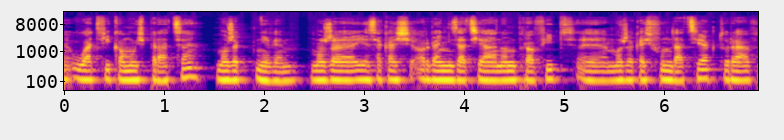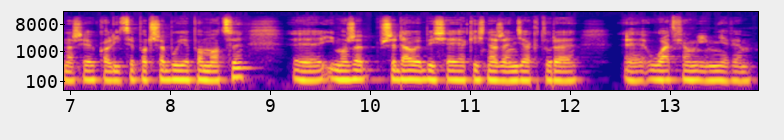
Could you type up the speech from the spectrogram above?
yy, ułatwi komuś pracę. Może, nie wiem, może jest jakaś organizacja non-profit, yy, może jakaś fundacja, która w naszej okolicy potrzebuje pomocy yy, i może przydałyby się jakieś narzędzia, które yy, ułatwią im, nie wiem,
